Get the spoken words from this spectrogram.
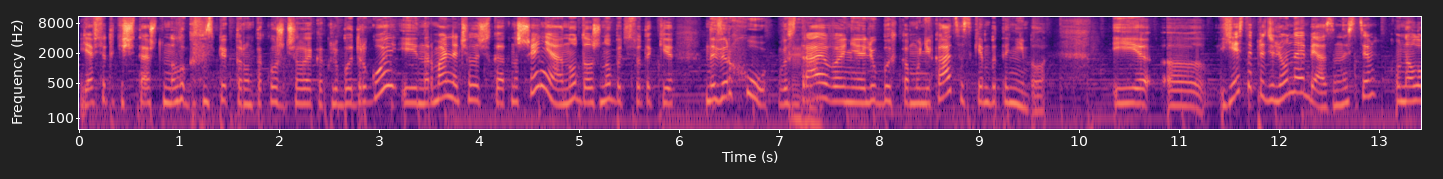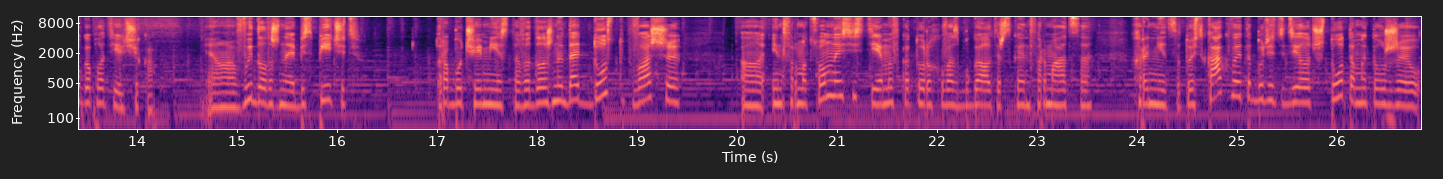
я все-таки считаю, что налоговый инспектор, он такой же человек, как любой другой, и нормальное человеческое отношение, оно должно быть все-таки наверху выстраивания любых коммуникаций с кем бы то ни было. И э, есть определенные обязанности у налогоплательщика. Э, вы должны обеспечить рабочее место, вы должны дать доступ ваши информационные системы, в которых у вас бухгалтерская информация хранится. То есть как вы это будете делать, что там, это уже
